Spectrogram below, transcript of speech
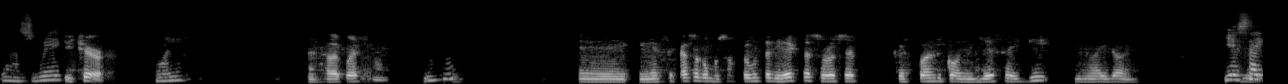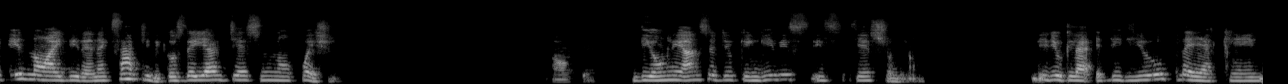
last week? Teacher, Hola. I have a question. Eh, en este caso, como son preguntas directas, solo se responde con yes, I did no I don't. Yes, I did. No, I didn't. Exactly, because they are just no question. Ah, Okay. The only answer you can give is, is yes or no. Did you did you play a game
